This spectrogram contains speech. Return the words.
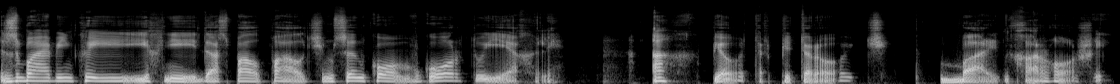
с бабенькой ихней да с Пал сынком в город уехали. Ах, Петр Петрович, барин хороший,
